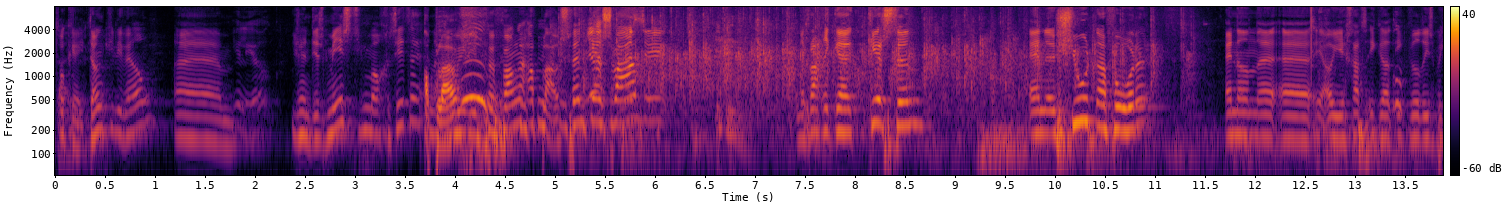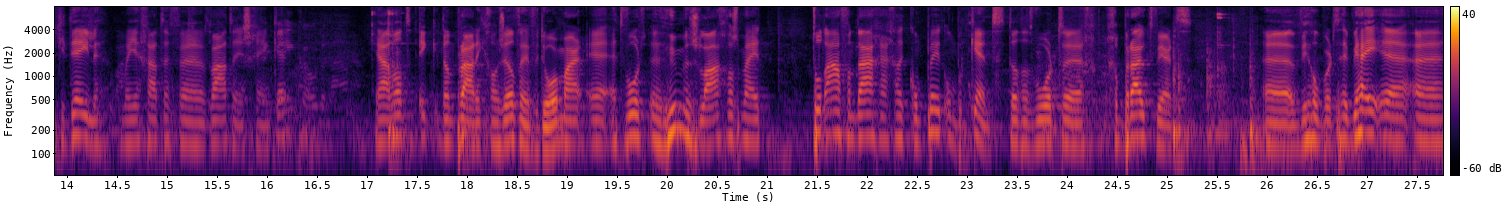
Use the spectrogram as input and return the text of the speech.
Oké, dank jullie wel. Ehm, Jullie ook. Jullie zijn dismissed, jullie mogen zitten. En Applaus. Vervangen. Applaus. Femke en Zwaan. En dan vraag ik eh, Kirsten en eh Sjoerd naar voren. En dan, eh, eh, ja, oh, je gaat, ik, ik wilde iets met je delen, maar je gaat even water inschenken. Ja, want ik, dan praat ik gewoon zelf even door. Maar eh, het woord humuslaag was mij tot aan vandaag eigenlijk compleet onbekend. Dat het woord eh, gebruikt werd. Eh, Wilbert, heb jij eh, eh,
